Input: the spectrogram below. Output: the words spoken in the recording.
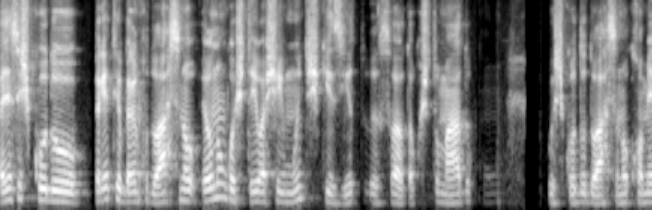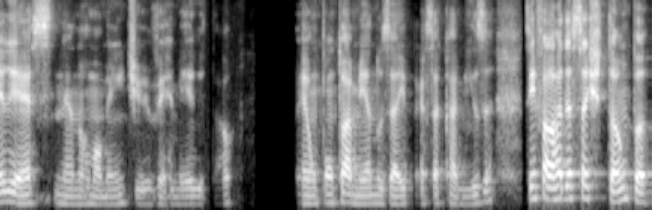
Mas esse escudo preto e branco do Arsenal eu não gostei, eu achei muito esquisito. Eu só tô acostumado com o escudo do Arsenal como ele é, né, normalmente, vermelho e tal. É um ponto a menos aí para essa camisa. Sem falar dessa estampa,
